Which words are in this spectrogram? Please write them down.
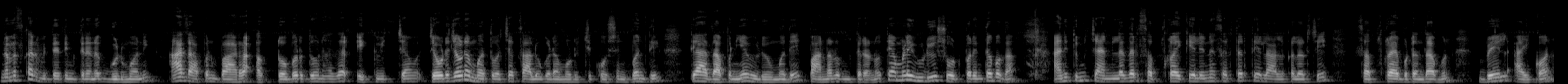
नमस्कार विद्यार्थी मित्रांनो गुड मॉर्निंग आज आपण बारा ऑक्टोबर दोन हजार एकवीसच्या जेवढ्या जेवढ्या महत्त्वाच्या चालू घडामोडीचे क्वेश्चन बनतील ते आज आपण या व्हिडिओमध्ये पाहणार आहोत मित्रांनो. त्यामुळे व्हिडिओ शेवटपर्यंत बघा. आणि तुम्ही चॅनलला जर सबस्क्राईब केले नसेल तर ते लाल कलरचे सबस्क्राईब बटन दाबून बेल आयकॉन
